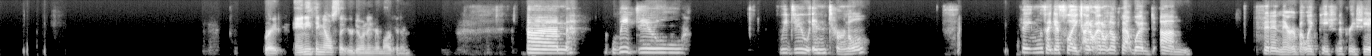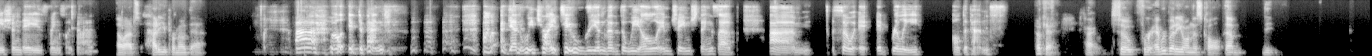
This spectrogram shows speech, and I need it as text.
Great. Anything else that you're doing in your marketing? Um, we do we do internal things. I guess like I don't I don't know if that would um fit in there, but like patient appreciation days, things like that. Oh, absolutely. How do you promote that? Uh, well, it depends. Again, we try to reinvent the wheel and change things up. Um, so it, it really all depends. Okay. All right. So for everybody on this call, um, the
